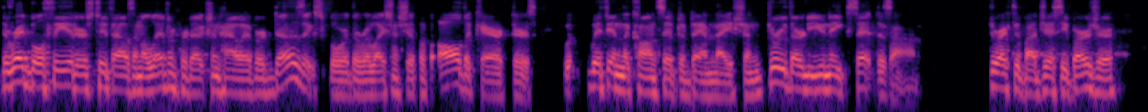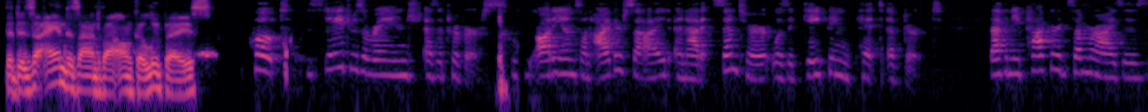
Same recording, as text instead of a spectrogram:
The Red Bull Theater's 2011 production, however, does explore the relationship of all the characters w- within the concept of damnation through their unique set design. Directed by Jesse Berger, the and designed by Anka Lupes. Quote, the stage was arranged as a traverse, with the audience on either side, and at its center was a gaping pit of dirt. Bethany Packard summarizes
